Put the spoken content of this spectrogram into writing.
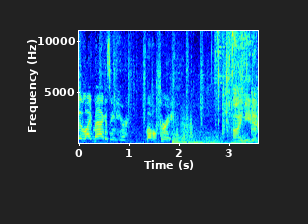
Extended light magazine here. Level three. I need it.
